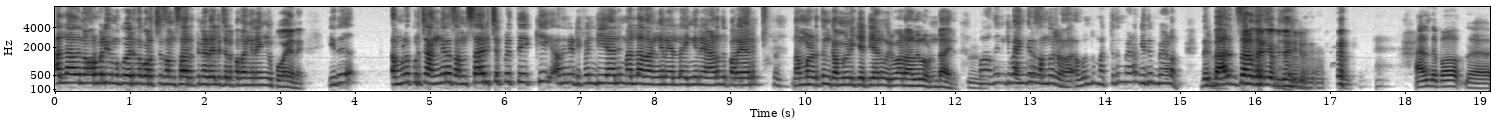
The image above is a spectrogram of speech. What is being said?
അല്ലാതെ നോർമലി നമുക്ക് വരുന്ന കുറച്ച് സംസാരത്തിനിടയിൽ ചിലപ്പോൾ അത് അങ്ങനെ അങ്ങ് പോയേനെ. ഇത് നമ്മളെ കുറിച്ച് അങ്ങനെ സംസാരിച്ചപ്പോഴത്തേക്ക് അതിനെ ഡിഫെൻഡ് ചെയ്യാനും അല്ലാതെ അങ്ങനെയല്ല ഇങ്ങനെയാണെന്ന് പറയാനും നമ്മുടെ അടുത്തും കമ്മ്യൂണിക്കേറ്റ് ചെയ്യാനും ഒരുപാട് ആളുകൾ ഉണ്ടായിരുന്നു. അപ്പൊ അതെനിക്ക് ഭയങ്കര സന്തോഷമാണ്. അതുകൊണ്ട് മറ്റതും വേണം ഇതും വേണം. ഇതൊരു ബാലൻസ് ആണെന്നാണ് ഞാൻ വിചാരിക്കുന്നത്. ഏഹ്,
